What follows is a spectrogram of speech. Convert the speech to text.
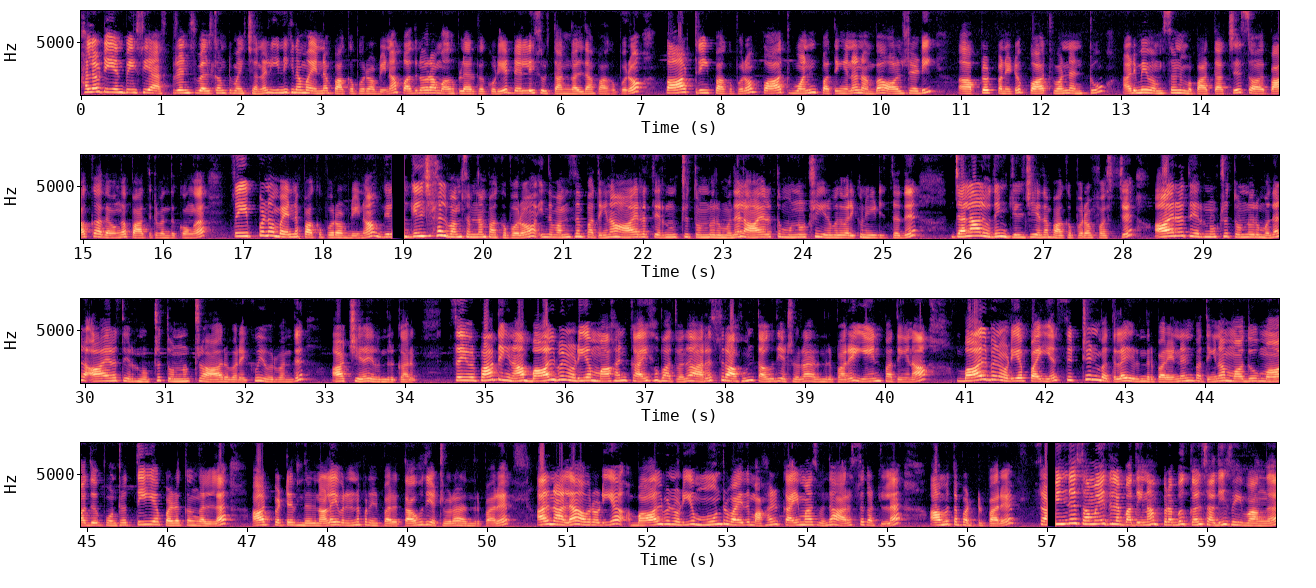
Hello TNPSC aspirants welcome to my channel இன்றைக்கி நம்ம என்ன பார்க்க போகிறோம் அப்படின்னா பதினோராம் வகுப்பில் இருக்கக்கூடிய டெல்லி சுல்தான்கள் தான் பார்க்க போகிறோம் பார்ட் த்ரீ பார்க்க போகிறோம் பார்ட் ஒன் பார்த்திங்கன்னா நம்ம ஆல்ரெடி அப்லோட் பண்ணிவிட்டோம் பார்ட் ஒன் அண்ட் டூ அடிமை வம்சம் நம்ம பார்த்தாச்சு. ஸோ அதை பார்க்காதவங்க பார்த்துட்டு வந்துக்கோங்க. ஸோ இப்போ நம்ம என்ன பார்க்க போகிறோம் அப்படின்னா கில்ஜிகல் கில்ஜிகள் வம்சம் தான் பார்க்க போகிறோம் இந்த வம்சம் பார்த்தீங்கன்னா ஆயிரத்தி இருநூற்றி தொண்ணூறு முதல் ஆயிரத்து முந்நூற்றி இருபது வரைக்கும் நீடித்தது. ஜலாலுதீன் கில்ஜியை தான் பார்க்க போகிறோம் ஃபஸ்ட்டு ஆயிரத்தி இருநூற்று தொண்ணூறு முதல் ஆயிரத்தி இருநூற்று தொண்ணூற்று ஆறு வரைக்கும் இவர் வந்து ஆட்சியில் இருந்திருக்காரு. ஸோ இவர் பார்த்தீங்கன்னா பால்பனுடைய மகன் கைகுபாத் வந்து அரசராகவும் தகுதியற்றவராக இருந்திருப்பாரு. ஏன்னு பார்த்தீங்கன்னா பால்பனுடைய பையன் சிற்றின்பத்தில் இருந்திருப்பார். என்னன்னு பார்த்தீங்கன்னா மது மாது போன்ற தீய பழக்கங்களில் ஆட்பட்டு இருந்ததுனால இவர் என்ன பண்ணியிருப்பாரு தகுதியற்றவராக இருந்திருப்பாரு. அதனால அவருடைய பால்வனுடைய மூன்று வயது மகன் கைமாஸ் வந்து அரசு கட்டில் அமர்த்தப்பட்டிருப்பார். இந்த சமயத்தில் பார்த்தீங்கன்னா பிரபுக்கள் சதி செய்வாங்க.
